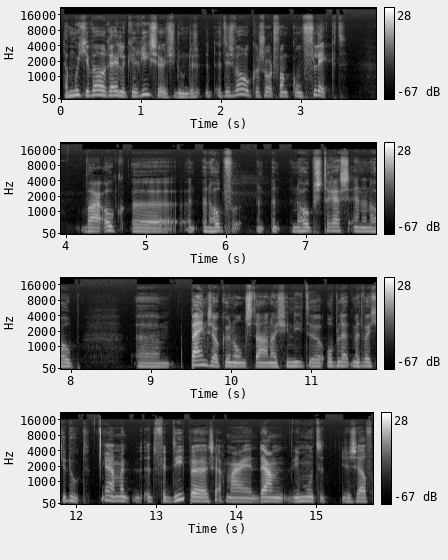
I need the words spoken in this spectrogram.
dan moet je wel redelijke research doen. Dus het, is wel ook een soort van conflict. Waar ook uh, een, een, hoop, een, een, hoop stress en een hoop um, pijn zou kunnen ontstaan als je niet uh, oplet met wat je doet. Ja, maar het verdiepen, zeg maar, daarom, je moet het jezelf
